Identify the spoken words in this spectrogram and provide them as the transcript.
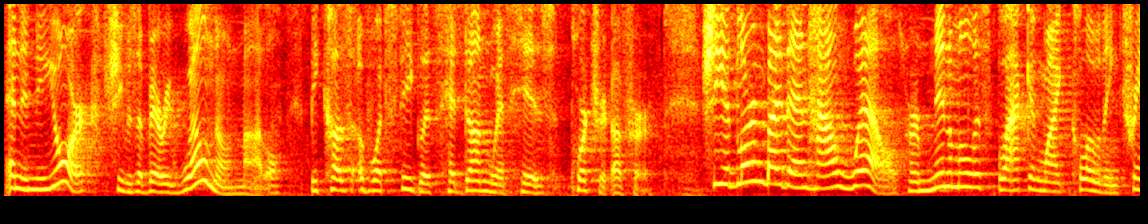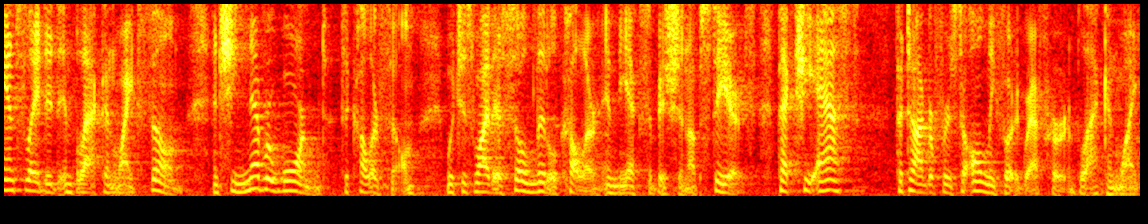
And in New York, she was a very well known model because of what Stieglitz had done with his portrait of her. She had learned by then how well her minimalist black and white clothing translated in black and white film, and she never warmed to color film, which is why there's so little color in the exhibition upstairs. In fact, she asked photographers to only photograph her in black and white.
